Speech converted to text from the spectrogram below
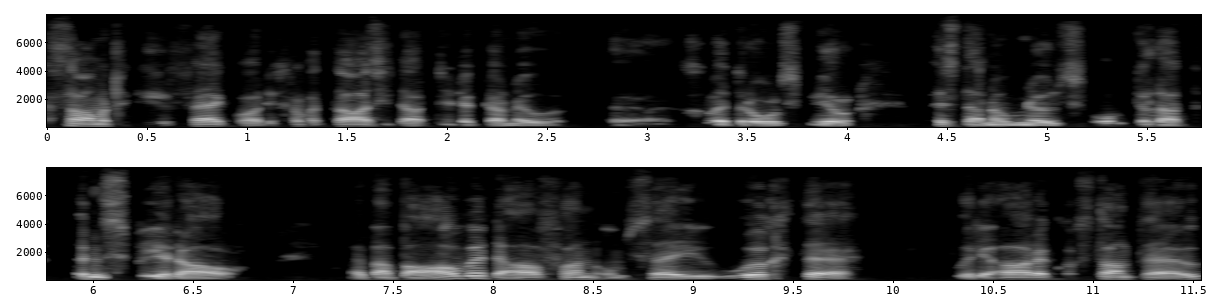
gesamentlike effek waar die gravitasie natuurlik dan nou 'n uh, groot rol speel is dan om nou om te laat inspiraal. Maar behalwe daarvan om sy hoogte oor die aarde konstant te hou,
